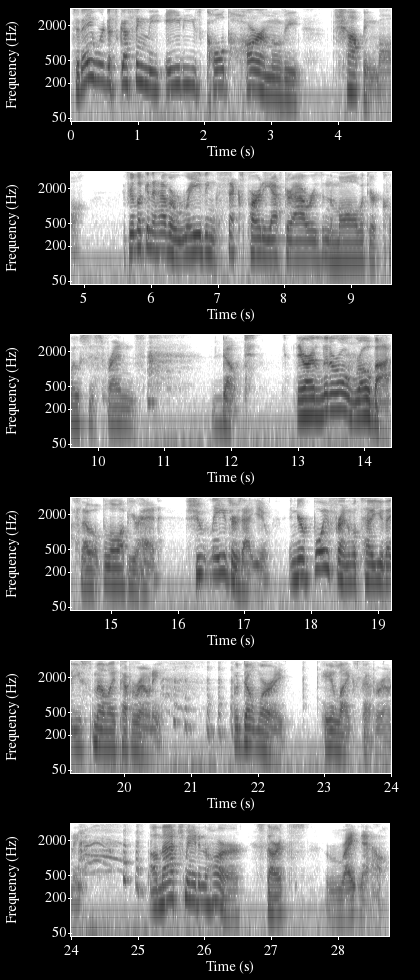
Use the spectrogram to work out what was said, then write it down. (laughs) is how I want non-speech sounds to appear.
Today we're discussing the 80s cult horror movie Chopping Mall. If you're looking to have a raving sex party after hours in the mall with your closest friends, don't. There are literal robots that will blow up your head, shoot lasers at you, and your boyfriend will tell you that you smell like pepperoni. (laughs) but don't worry, he likes pepperoni. (laughs) A match made in horror starts right now.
